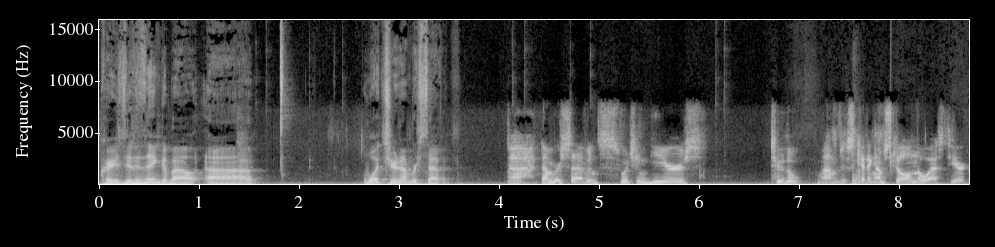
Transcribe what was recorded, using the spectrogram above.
Crazy to think about. Uh, what's your number seven? Ah, number seven, switching gears to the. I'm just kidding. I'm still in the West here.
